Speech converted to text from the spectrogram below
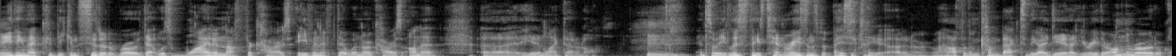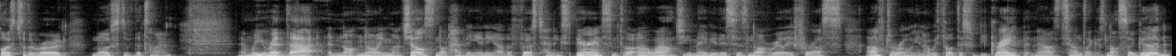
Anything that could be considered a road that was wide enough for cars, even if there were no cars on it, uh, he didn't like that at all. And so he lists these 10 reasons, but basically, I don't know, half of them come back to the idea that you're either on the road or close to the road most of the time. And we read that and not knowing much else, not having any other first hand experience, and thought, oh, wow, gee, maybe this is not really for us after all. You know, we thought this would be great, but now it sounds like it's not so good.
